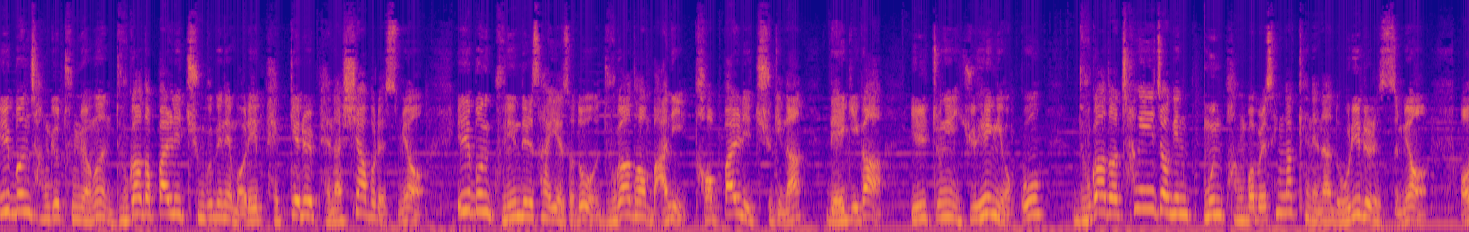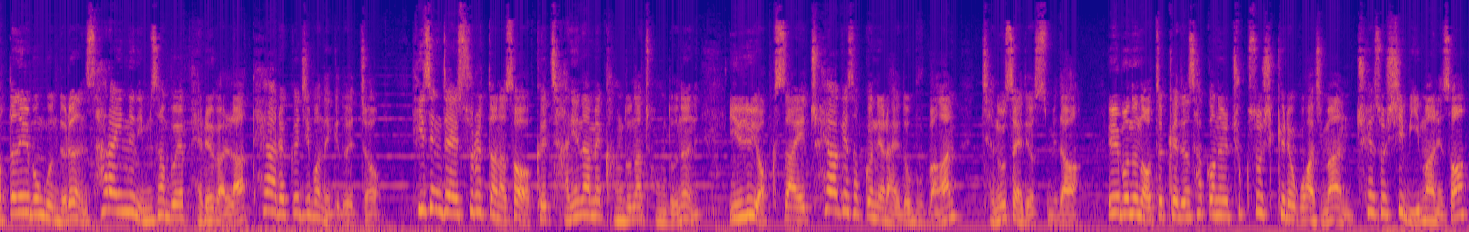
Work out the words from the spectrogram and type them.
일본 장교 두명은 누가 더 빨리 중국인의 머리 100개를 베나 시합을 했으며 일본 군인들 사이에서도 누가 더 많이 더 빨리 죽이나 내기가 일종의 유행이었고 누가 더 창의적인 문 방법을 생각해내나 놀이를 했으며 어떤 일본군들은 살아있는 임산부의 배를 갈라 태아를 끄집어내기도 했죠. 희생자의 수를 떠나서 그 잔인함의 강도나 정도는 인류 역사의 최악의 사건이라 해도 무방한 제노사이드였습니다. 일본은 어떻게든 사건을 축소시키려고 하지만 최소 12만에서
